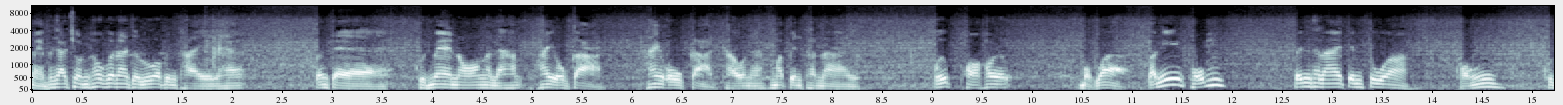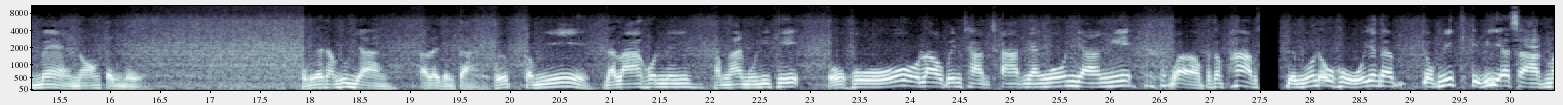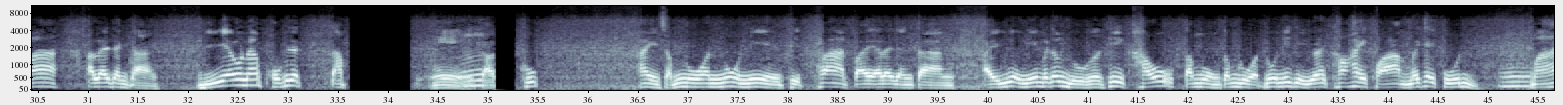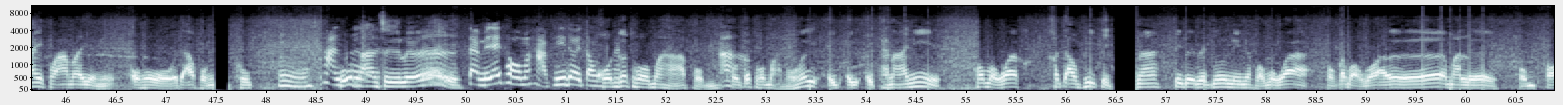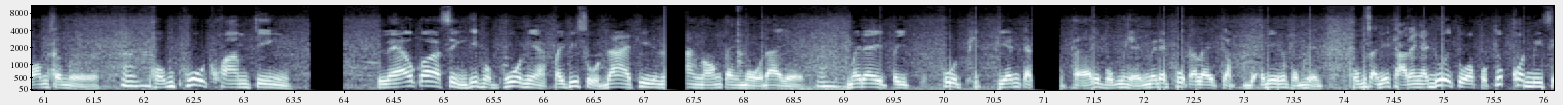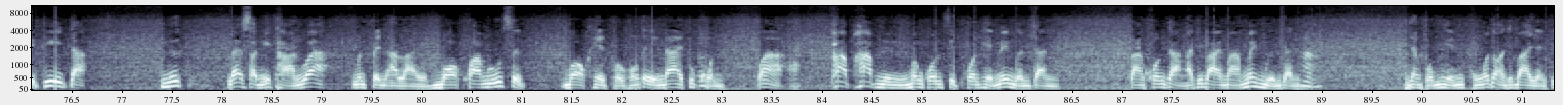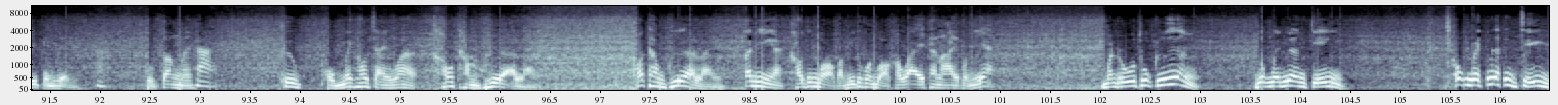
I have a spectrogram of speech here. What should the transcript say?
แหมประชาชนเขาก็น่าจะรู้ว่าเป็นใครนะฮะตั้งแต่คุณแม่น้องนะครับ ให้โอกาสให้โอกาสเขานะมาเป็นทนายปุ๊บพอเขาบอกว่า ตอนนี้ผมเป็นทนายเต็มตัวของคุณแม่น้องแตงโมผมจะทำทุกอย่างอะไรต่างๆปุ๊บก็มีดาราคนหนึ่งทำงานมูลนิธิ โอ้โห เล่าเป็นฉากๆอย่างโน้นอย่างนี้ ว่าสภาพ อย่างโน้นโอ้โหยังกับจบนิติวิทยาศาสตร์มาอะไรต่างๆ เดี๋ยวนะ ผมจะจับนี่อืมจับคุก ให้สำนวนนู่นนี่ผิดพลาดไปอะไรต่างๆ ไอ้เรื่องนี้ไม่ต้องอยู่กับที่เขาตำรวจตำรวจนู่นนี่จีเขาให้ความไม่ใช่คุณอืมมาให้ความอะไรอย่างนี้ โอ้โห จะเอาผมคุกอืมผ่านพูดผ่านสื่อเลย แต่ไม่ได้โทรมาหาพี่โดยตรง คนก็โทรมาหาผมอ่าคนก็โทรมาหาผมเฮ้ยไอ้ไอ้ไอ้ทนายนี่เขาบอกว่าเขาจะเอาพี่ติด นะที่ไปเป็นนู่นนี่นะผมบอกว่า ผมก็บอกว่า เออ มาเลย ผมพร้อมเสมออืมผมพูดความจริง แล้วก็สิ่งที่ผมพูดเนี่ย ไปพิสูจน์ได้ที่ร่างน้องแตงโมได้เลยอืมไม่ได้ไปพูดผิดเพี้ยนจากแผลที่ผมเห็นไม่ได้พูดอะไรกับอันนี้ที่ผมเห็น ผมสันนิษฐานยังไง ด้วยตัวผมทุกคนมีสิทธิ์ที่จะนึกและสันนิษฐานว่ามันเป็นอะไร บอกความรู้สึกบอกเหตุผลของตัวเองได้ทุกคนว่าภาพภาพหนึ่งบางคนสิบคนเห็นไม่เหมือนกัน ต่างคนต่างอธิบายมาไม่เหมือนกัน ค่ะ อย่างผมเห็นผมก็ต้องอธิบายอย่างที่ผมเห็น ค่ะ ถูกต้องไหมใช่คือผมไม่เข้าใจว่าเขาทำเพื่ออะไร เขาทำเพื่ออะไร ก็นี่ไงเขาถึงบอกกับมีทุกคนบอกเขาว่าไอ้ทนายคนเนี้ยมันรู้ทุกเรื่อง ยกเว้นเรื่องจริงยกเว้นเรื่องจริง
